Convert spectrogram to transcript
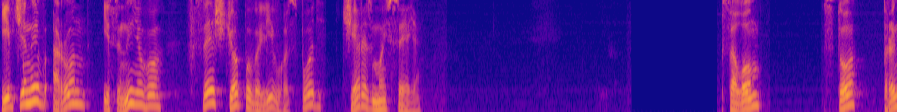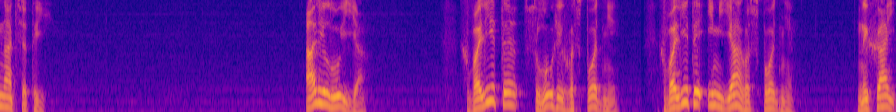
І вчинив Арон і сини його все, що повелів Господь через Мойсея. Псалом 113 Алілуя! Хваліте слуги Господні, хваліте ім'я Господнє. Нехай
